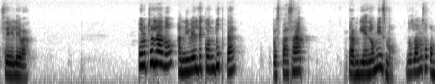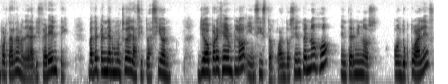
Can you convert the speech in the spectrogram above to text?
se eleva. Por otro lado, a nivel de conducta, pues pasa también lo mismo. Nos vamos a comportar de manera diferente. Va a depender mucho de la situación. Yo, por ejemplo, insisto, cuando siento enojo, en términos conductuales,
